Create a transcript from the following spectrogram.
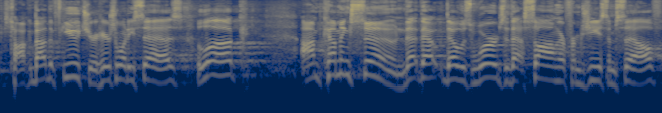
it's talking about the future. Here's what he says Look, I'm coming soon. That, that, those words of that song are from Jesus himself.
